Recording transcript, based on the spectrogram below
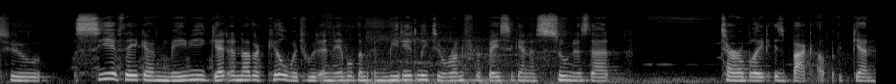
to see if they can maybe get another kill, which would enable them immediately to run for the base again as soon as that Terrorblade is back up again.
